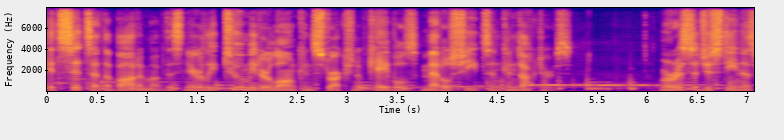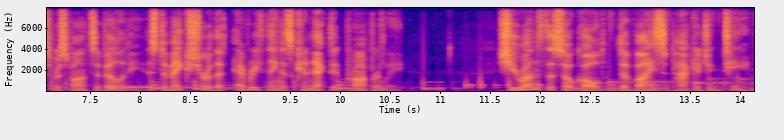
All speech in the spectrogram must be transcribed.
It sits at the bottom of this nearly two meter long construction of cables, metal sheets, and conductors. Marissa Giustina's responsibility is to make sure that everything is connected properly. She runs the so called device packaging team.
